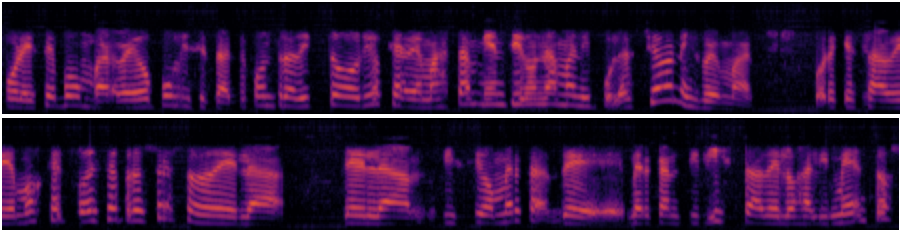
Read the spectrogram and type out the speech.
por ese bombardeo publicitario contradictorio que además también tiene una manipulación, Isbemar, porque sabemos que todo ese proceso de la de la visión de mercantilista de los alimentos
